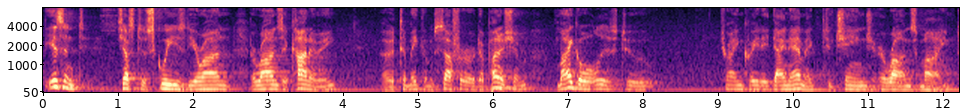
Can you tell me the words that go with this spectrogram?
isn't just to squeeze the Iran, Iran's economy, uh, to make them suffer or to punish them. My goal is to try and create a dynamic to change Iran's mind.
